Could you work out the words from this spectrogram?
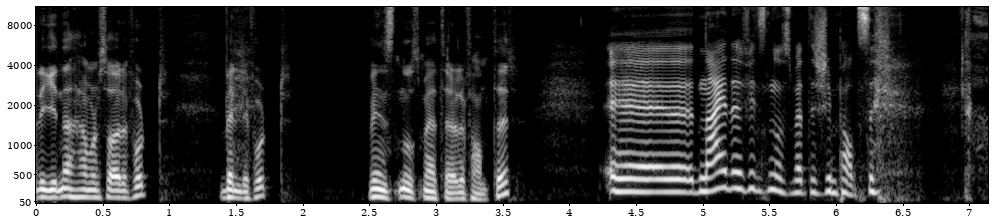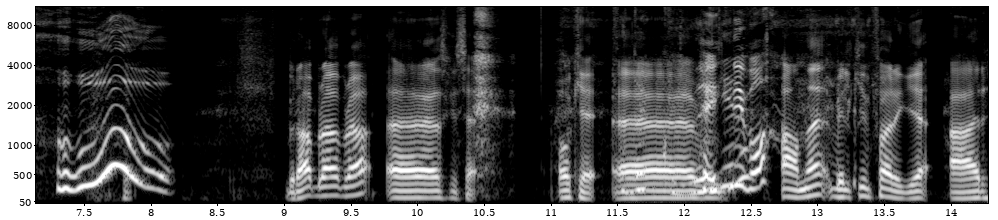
Regine, her må du svare fort. Veldig fort. Finnes det noe som heter elefanter? Eh, nei, det finnes noe som heter sjimpanser. Bra, bra, bra. Eh, skal vi se. OK. Eh, nivå. Ane, hvilken farge er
